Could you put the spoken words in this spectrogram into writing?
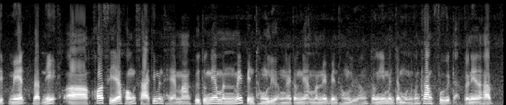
10 เมตร แบบนี้อ่าข้อเสียของสายที่มันแถมมาคือตรงนี้มันไม่เป็นทองเหลืองไงตรงนี้มันไม่เป็นทองเหลือง ตรงนี้มันจะหมุนค่อนข้างฝืดอะตัวนี้นะครับ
